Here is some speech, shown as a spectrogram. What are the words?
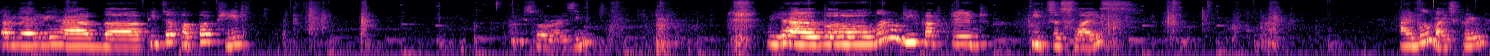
And then we have the Pizza Papa Peep. It's still rising. We have a little defected pizza slice. I love ice cream.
